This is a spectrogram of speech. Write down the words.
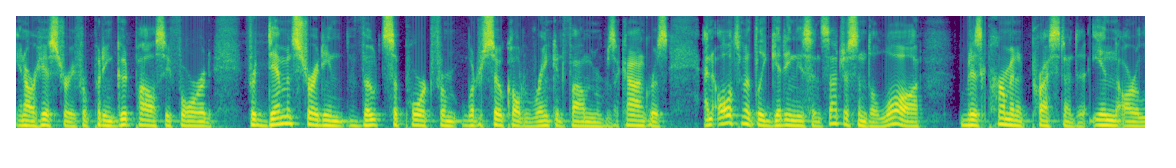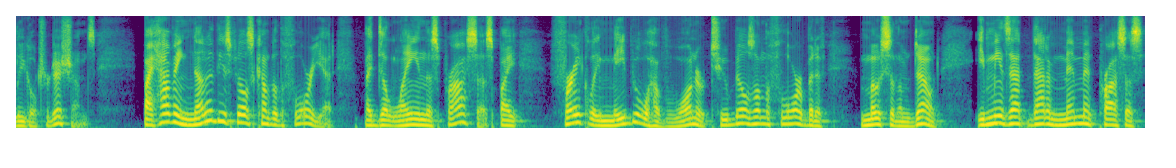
in our history for putting good policy forward, for demonstrating vote support from what are so called rank and file members of Congress, and ultimately getting these things not just into law, but as permanent precedent in our legal traditions. By having none of these bills come to the floor yet, by delaying this process, by frankly, maybe we'll have one or two bills on the floor, but if most of them don't, it means that that amendment process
